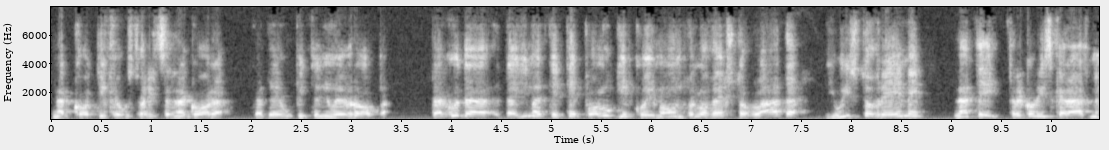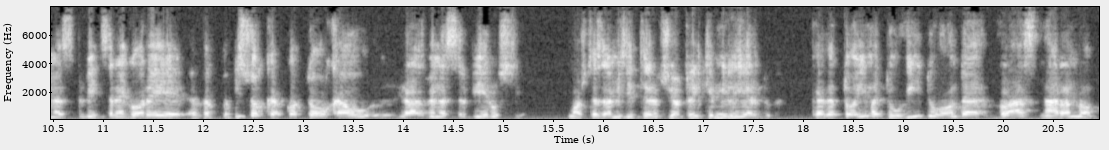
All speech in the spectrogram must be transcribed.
narkotika, u stvari Crna Gora, kada je u pitanju Evropa. Tako da, da imate te poluge kojima on vrlo vešto vlada i u isto vreme, znate, trgovinska razmena Srbije i Crne Gore je vrlo visoka, gotovo kao razmena Srbije i Rusije. Možete zamisliti, znači, otprilike milijardu. Kada to imate u vidu, onda vlast, naravno,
